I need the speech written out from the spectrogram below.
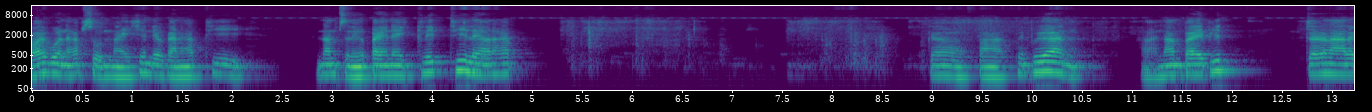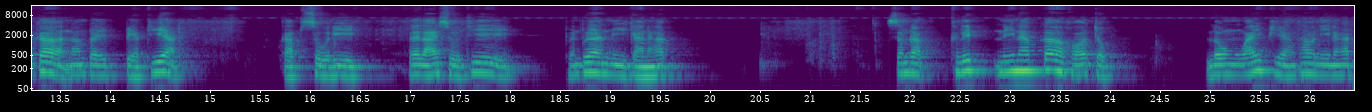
ร้อยบนนะครับ สูตรใหม่เช่นเดียวกันนะครับ ที่นำเสนอไปในคลิปที่แล้วนะครับ ก็ฝากเพื่อนๆอ่านำไปพิจารณาแล้วก็นำไปเปรียบเทียบกับสูตรอีกหลายๆ สูตรที่เพื่อนๆมีกันนะครับสำหรับคลิปนี้นะครับก็ขอจบลงไว้เพียงเท่านี้นะครับ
